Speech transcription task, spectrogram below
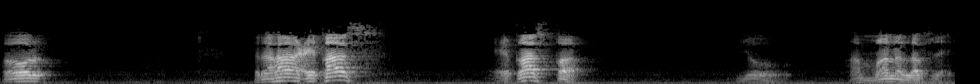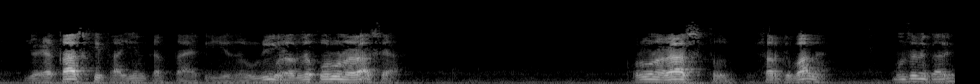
اور رہا عقاص عقاص کا جو ہم مانا لفظ ہے۔ جو عقاص کی تعین کرتا ہے کہ یہ ضروری ہے۔ لفظ قرون راس ہے۔ قرون راس تو سر کے بال ہیں۔ ان سے نکالے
